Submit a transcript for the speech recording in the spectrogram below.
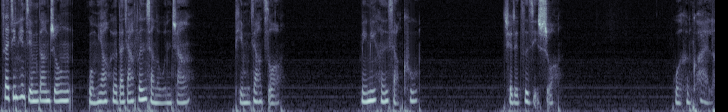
在今天节目当中，我们要和大家分享的文章题目叫做。明明很想哭，却对自己说：“我很快乐。”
